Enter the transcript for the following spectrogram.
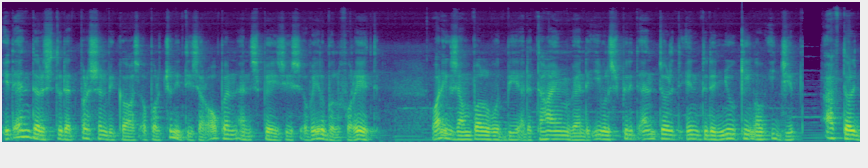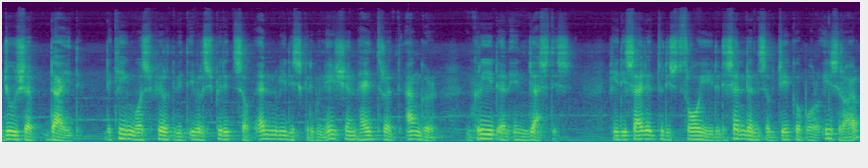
It enters to that person because opportunities are open and space is available for it. One example would be at the time when the evil spirit entered into the new king of Egypt after Joseph died. The king was filled with evil spirits of envy, discrimination, hatred, anger, greed, and injustice. He decided to destroy the descendants of Jacob or Israel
